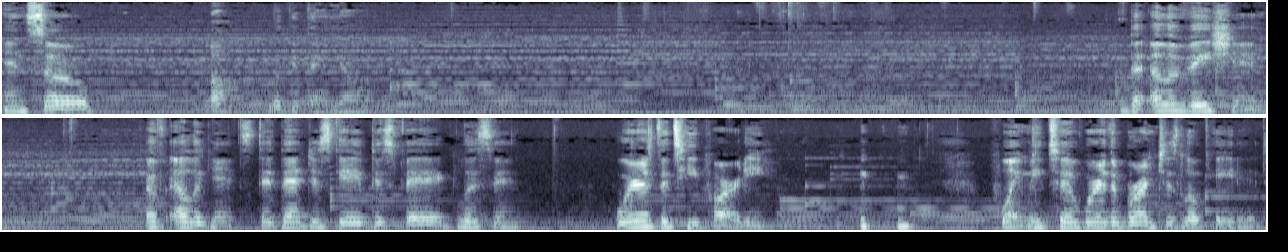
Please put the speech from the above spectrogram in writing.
And so, oh, look at that, y'all. The elevation of elegance that that just gave this bag. Listen, where's the tea party? Point me to where the brunch is located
